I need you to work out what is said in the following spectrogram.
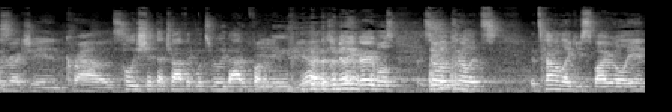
this. direction, crowds. holy shit, that traffic looks really bad in front of me. Yeah, there's a million variables. So you know, it's it's kind of like you spiral in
